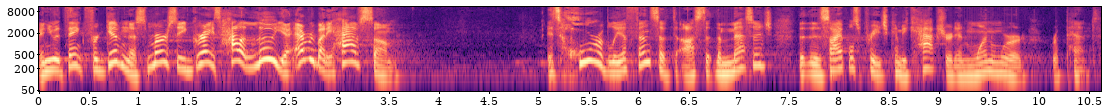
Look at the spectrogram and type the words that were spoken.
And you would think, forgiveness, mercy, grace, hallelujah, everybody have some. It's horribly offensive to us that the message that the disciples preach can be captured in one word repent.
